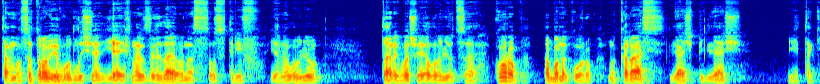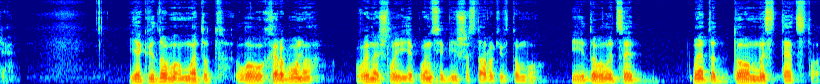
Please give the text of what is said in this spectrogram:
там осетрові вудлища, я їх не розглядаю, у нас осетрів я не ловлю. Та риба, що я ловлю, це короб або не короб. Ну, карась, лящ, підлящ і таке. Як відомо, метод лову харабуна винайшли японці більше ста років тому і довели цей метод до мистецтва.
